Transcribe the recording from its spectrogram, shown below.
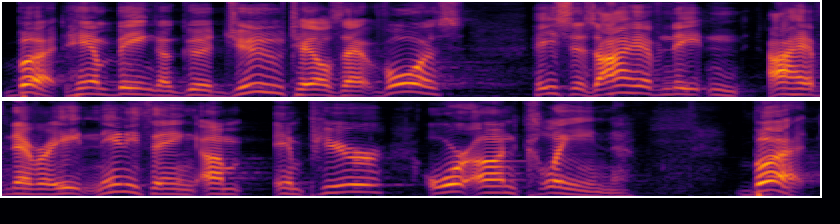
But him being a good Jew tells that voice, he says, I have eaten, I have never eaten anything um, impure or unclean. But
